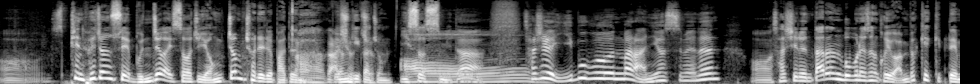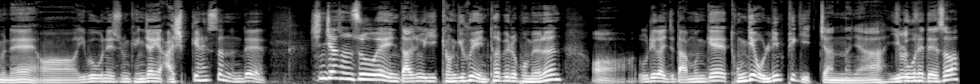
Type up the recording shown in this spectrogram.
어, 스핀 회전수에 문제가 있어가지고 0점 처리를 받은 아, 연기가 좀 있었습니다. 아. 사실 이 부분만 아니었으면은 어, 사실은 다른 부분에서는 거의 완벽했기 때문에 어, 이 부분에 좀 굉장히 아쉽긴 했었는데 신지아 선수의 나중 이 경기 후에 인터뷰를 보면은 어 우리가 이제 남은 게 동계 올림픽이 있지 않느냐 이 그렇죠. 부분에 대해서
